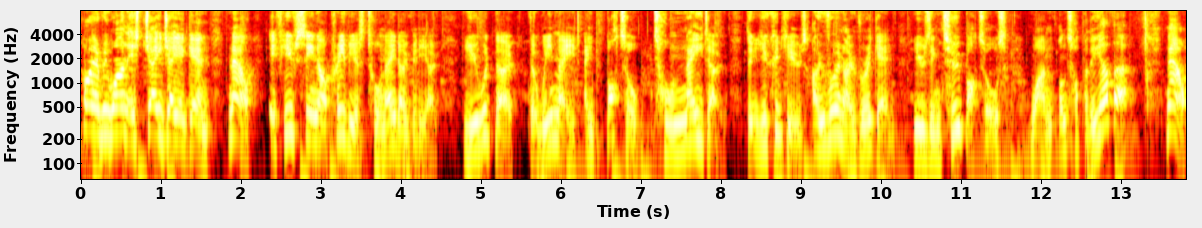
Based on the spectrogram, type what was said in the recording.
Hi everyone, it's JJ again. Now, if you've seen our previous tornado video, you would know that we made a bottle tornado that you could use over and over again using two bottles, one on top of the other. Now,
